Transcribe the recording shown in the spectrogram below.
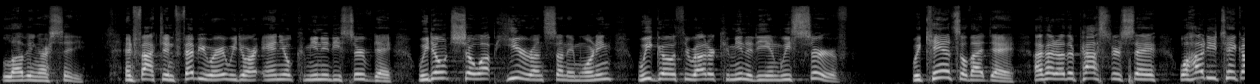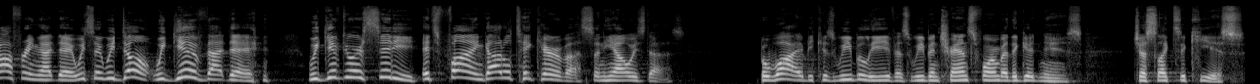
loving our city. In fact, in February, we do our annual Community Serve Day. We don't show up here on Sunday morning, we go throughout our community and we serve. We cancel that day. I've had other pastors say, Well, how do you take offering that day? We say, We don't. We give that day. We give to our city. It's fine. God will take care of us, and He always does. But why? Because we believe, as we've been transformed by the good news, just like Zacchaeus,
